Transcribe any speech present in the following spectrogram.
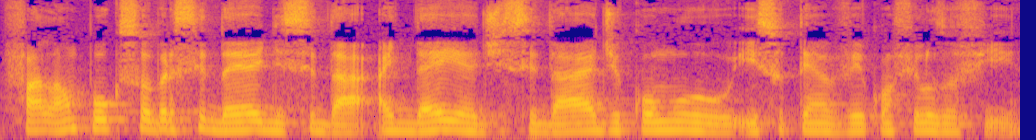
falar um pouco sobre essa ideia de cidade, a ideia de cidade, como isso tem a ver com a filosofia.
